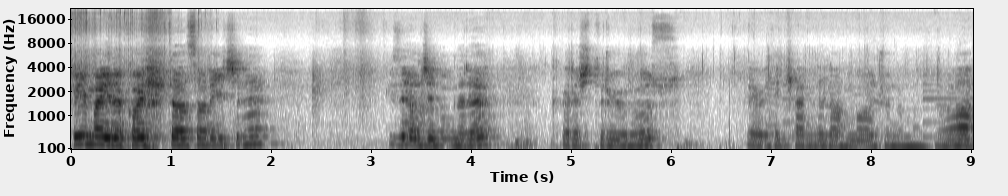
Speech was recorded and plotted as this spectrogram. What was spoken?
Kıymayı da koyduktan sonra içine güzelce bunları karıştırıyoruz. Evde kendi lahmacunumuzu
